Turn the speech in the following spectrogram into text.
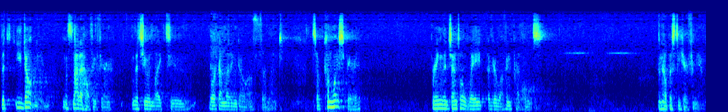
that you don't need, it's not a healthy fear, that you would like to work on letting go of for Lent. So come, Holy Spirit, bring the gentle weight of your loving presence and help us to hear from you.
